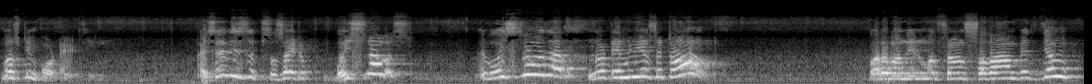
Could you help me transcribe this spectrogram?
Most important thing. I said this is a society of Vaishnavas. And Vaishnavas are not envious at all. Paramanirmatram sadam vidyam.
